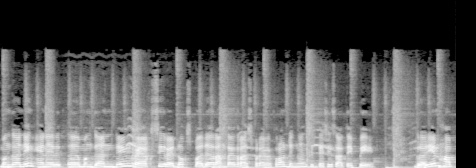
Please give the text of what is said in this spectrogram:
menggandeng, energi, eh, menggandeng reaksi redoks pada rantai transfer elektron dengan sintesis ATP. Gradien H+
